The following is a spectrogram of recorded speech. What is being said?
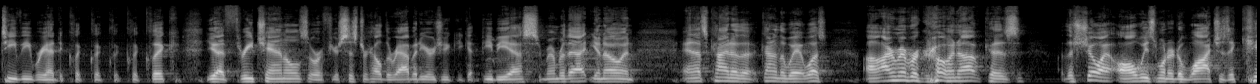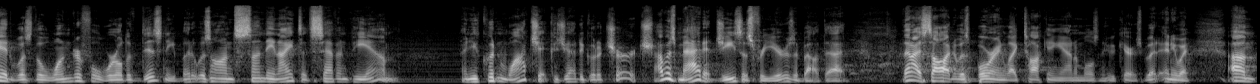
TV where you had to click, click, click, click, click? You had three channels, or if your sister held the rabbit ears, you could get PBS. Remember that? You know, and, and that's kind of the, kind of the way it was. Uh, I remember growing up because the show I always wanted to watch as a kid was The Wonderful World of Disney, but it was on Sunday nights at 7 p.m. And you couldn't watch it because you had to go to church. I was mad at Jesus for years about that. Then I saw it and it was boring, like talking animals and who cares. But anyway, um,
